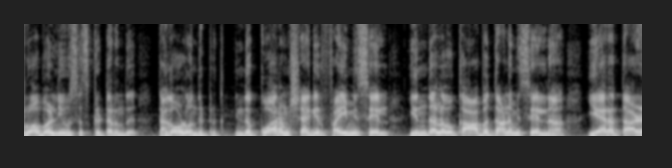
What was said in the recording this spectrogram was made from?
குளோபல் நியூஸஸ் கிட்ட இருந்து தகவல் வந்துட்டு இருக்கு. இந்த குவாரம் ஷாகிர் ஃபைவ் மிசைல் எந்த அளவுக்கு ஆபத்தான மிசைல்னா ஏறத்தாழ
